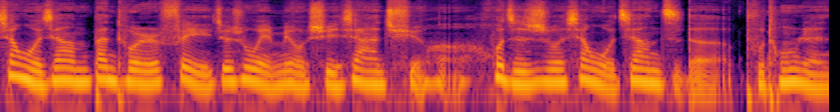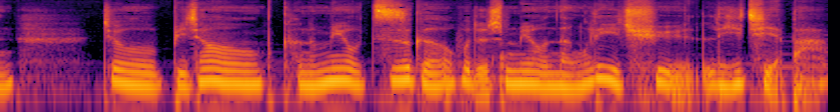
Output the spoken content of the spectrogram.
像我这样半途而废，就是我也没有学下去哈，或者是说像我这样子的普通人。就比较可能没有资格，或者是没有能力去理解吧。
